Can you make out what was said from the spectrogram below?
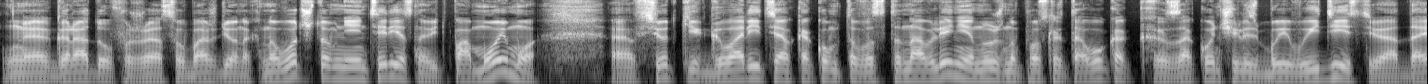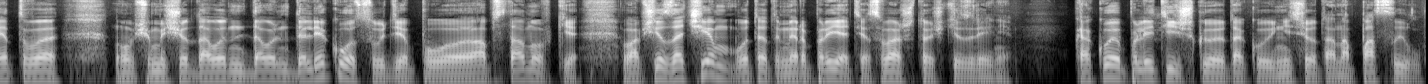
э, городов уже освобожденных. Но вот что мне интересно, ведь, по-моему, э, все-таки говорить о каком-то восстановлении нужно после того, как закончились боевые действия. А до этого, ну, в общем, еще довольно, довольно далеко, судя по обстановке. Вообще, зачем вот это мероприятие, с вашей точки зрения? Какую политическую такую несет она посыл?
